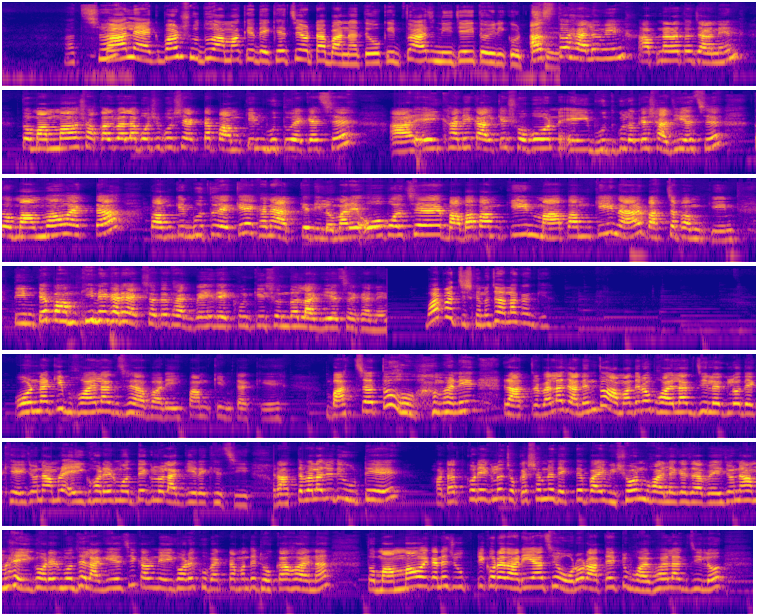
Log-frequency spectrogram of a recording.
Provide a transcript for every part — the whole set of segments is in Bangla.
আচ্ছা। কাল একবার শুধু আমাকে দেখেছে ওটা বানাতে। ও কিন্তু আজ নিজেই তৈরি করছে। আজ তো হ্যালোউইন আপনারা তো জানেন। তো মাম্মা সকালবেলা বসে বসে একটা পামকিন ভুতু এঁকেছে। আর এইখানে কালকে শোভন এই ভূতগুলোকে সাজিয়েছে। তো মাম্মাও একটা পামকিন ভুতু এঁকে এখানে আটকে দিল। মানে ও বলছে, বাবা পামকিন মা পামকিন আর বাচ্চা পামকিন তিনটে পামকিন এখানে একসাথে থাকবে। এই দেখুন কি সুন্দর লাগিয়েছে এখানে। ভয় পাচ্ছিস কেন? যা, লাগা গিয়ে। ওর নাকি ভয় লাগছে আবার এই পামকিনটাকে বাচ্চা তো মানে রাত্রেবেলা জানেন তো, আমাদেরও ভয় লাগছিল এগুলো দেখে, এই জন্য আমরা এই ঘরের মধ্যে এগুলো লাগিয়ে রেখেছি। রাত্রেবেলা যদি উঠে হঠাৎ করে এগুলো চোখের সামনে দেখতে পাই, ভীষণ ভয় লেগে যাবে। এই জন্য আমরা এই ঘরের মধ্যে লাগিয়েছি, কারণ এই ঘরে খুব একটা আমাদের ঢোকা হয় না। তো মাম্মাও এখানে চুপটি করে দাঁড়িয়ে আছে, ওরও রাতে একটু ভয় ভয় লাগছিল।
